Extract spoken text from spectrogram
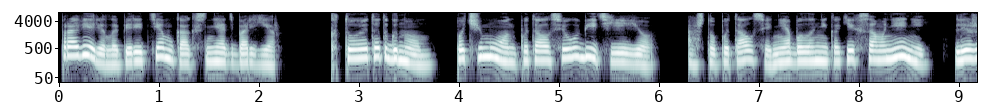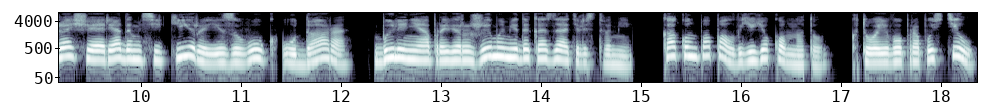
Проверила перед тем, как снять барьер. Кто этот гном? Почему он пытался убить ее? А что пытался, не было никаких сомнений. Лежащая рядом секира и звук удара были неопровержимыми доказательствами. Как он попал в ее комнату? Кто его пропустил?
